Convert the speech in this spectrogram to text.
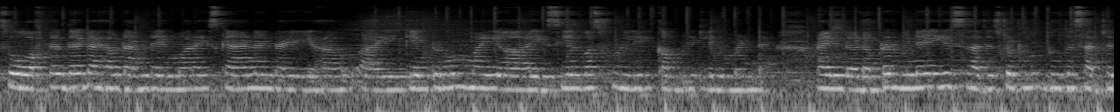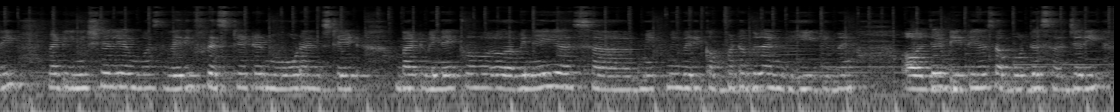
So after that I have done the MRI scan and I have I came to know my ACL was fully complete ligament and uh, Dr. Vinay is suggested to do the surgery but initially I was very frustrated mode and state. But Vinay, uh, Vinay has uh, made me very comfortable and he given all the details about the surgery.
